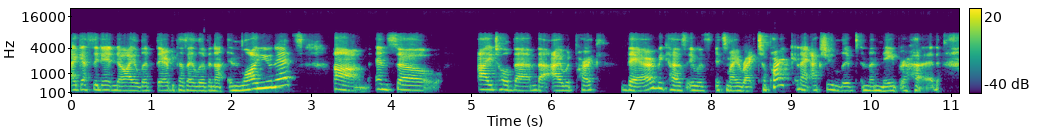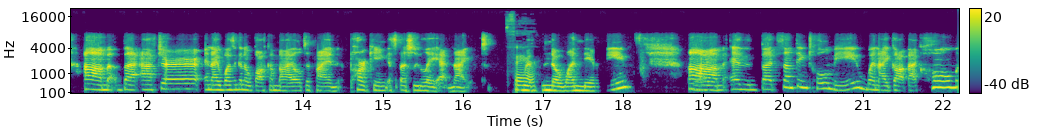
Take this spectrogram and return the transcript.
I guess they didn't know I lived there because I live in an in-law unit. Um, and so I told them that I would park there because it was it's my right to park and i actually lived in the neighborhood um, but after and i wasn't going to walk a mile to find parking especially late at night Fair. with no one near me um, right. and but something told me when i got back home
